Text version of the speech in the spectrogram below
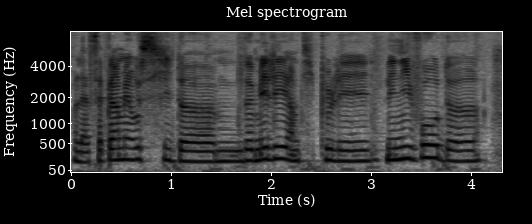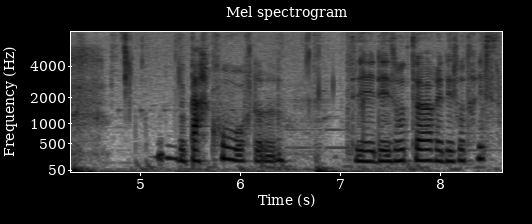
voilà, ça permet aussi de, de, mêler un petit peu les, les niveaux de, de parcours de, des, des, auteurs et des autrices.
